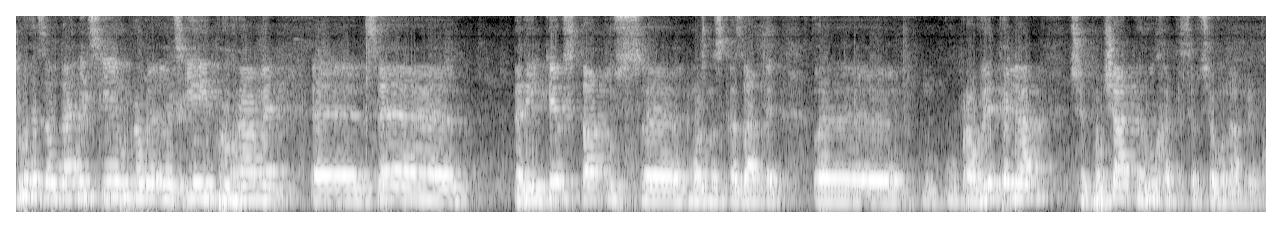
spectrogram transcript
друге завдання цієї, цієї програми е, це перейти в статус, е, можна сказати, е, управителя чи почати рухатися в цьому напрямку,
